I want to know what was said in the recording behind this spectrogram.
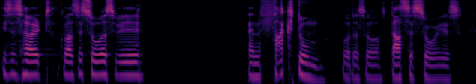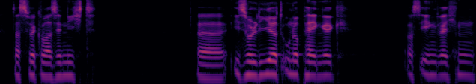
ist es halt quasi sowas wie ein Faktum oder so, dass es so ist. Dass wir quasi nicht äh, isoliert, unabhängig aus irgendwelchen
